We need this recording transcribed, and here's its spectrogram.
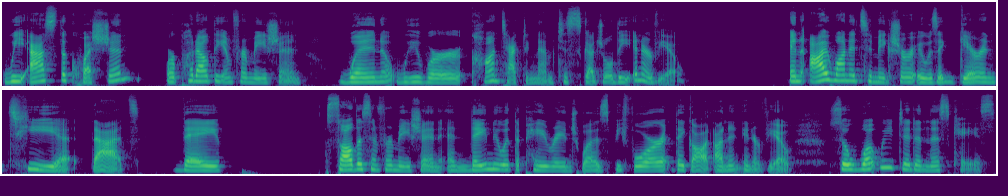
we asked the question or put out the information when we were contacting them to schedule the interview. And I wanted to make sure it was a guarantee that they saw this information and they knew what the pay range was before they got on an interview. So, what we did in this case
